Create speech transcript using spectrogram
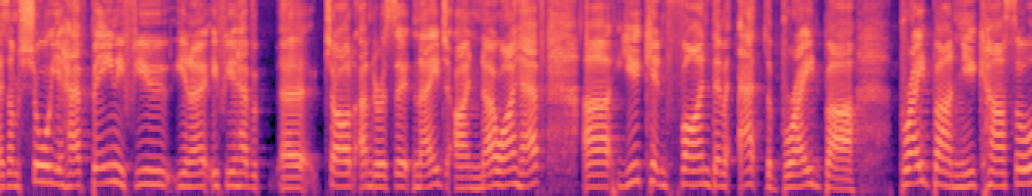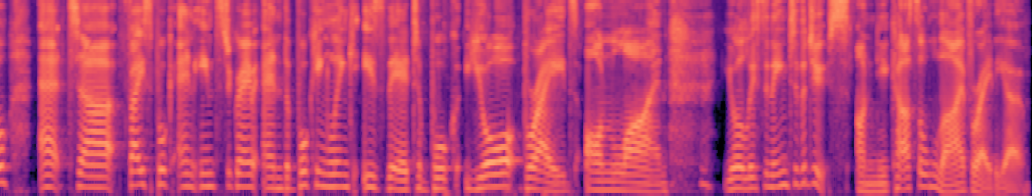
as I'm sure you have been, if you you know if you have a, a child under a certain age, I know I have. Uh, you can find them at the Braid Bar. Braid Bar Newcastle at uh, Facebook and Instagram, and the booking link is there to book your braids online. You're listening to The Juice on Newcastle Live Radio.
